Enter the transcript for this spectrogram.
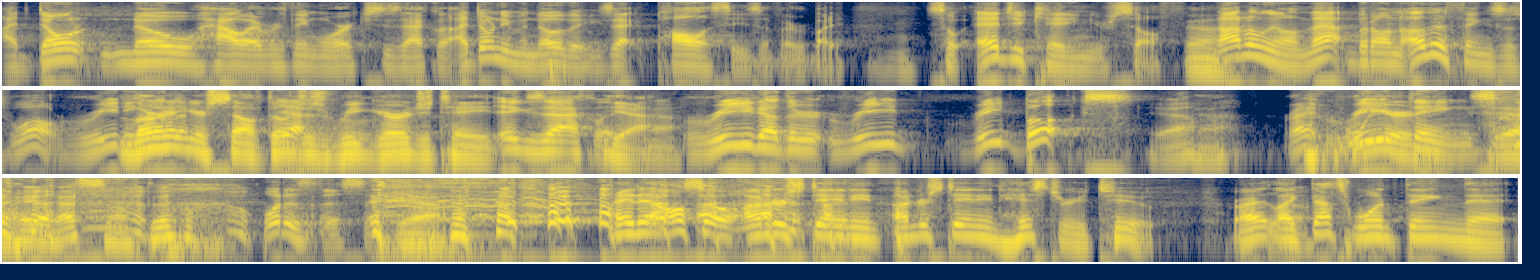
I don't know how everything works exactly. I don't even know the exact policies of everybody. Mm-hmm. So educating yourself, not only on that, but on other things as well. Reading, Learn other- it yourself. Don't Yeah. just regurgitate. Exactly. Yeah. Read other read read books. Yeah. Right. Read Weird. things. Yeah. Hey, that's something. what is this? Yeah. and also understanding understanding history too, right? Like that's one thing that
